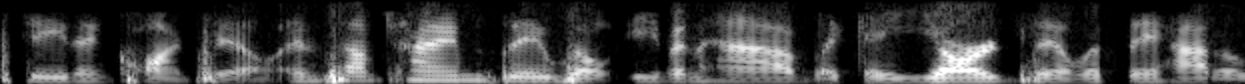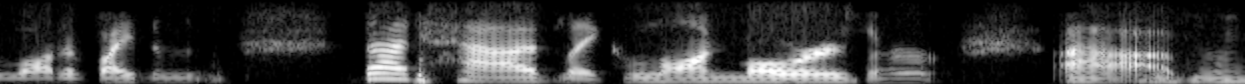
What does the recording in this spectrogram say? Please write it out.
estate and con sale. And sometimes they will even have like a yard sale if they had a lot of items that had like lawn mowers or uh, mm-hmm.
